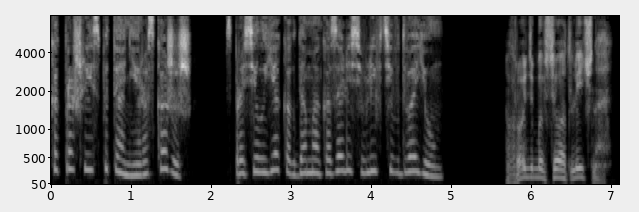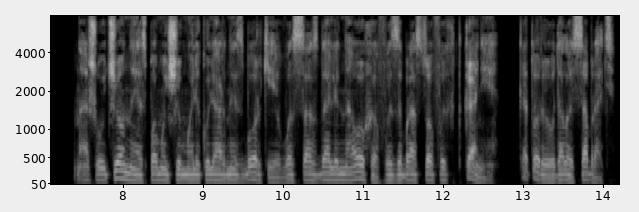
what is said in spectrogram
Как прошли испытания, расскажешь? Спросил я, когда мы оказались в лифте вдвоем. Вроде бы все отлично. Наши ученые с помощью молекулярной сборки воссоздали наохов из образцов их ткани, которые удалось собрать.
